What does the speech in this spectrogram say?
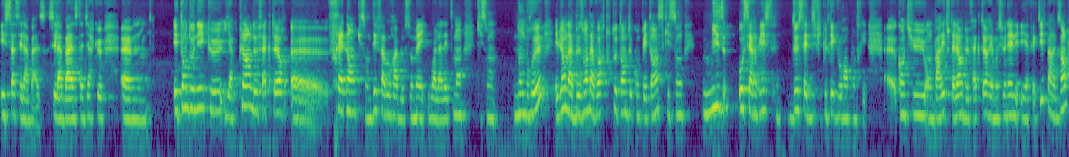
et ça c'est la base. C'est la base, c'est-à-dire que euh, étant donné qu'il y a plein de facteurs freinants qui sont défavorables au sommeil ou à l'allaitement, qui sont nombreux, eh bien, on a besoin d'avoir tout autant de compétences qui sont mises au service de cette difficulté que vous rencontrez. Euh, quand tu, on parlait tout à l'heure de facteurs émotionnels et affectifs, par exemple,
